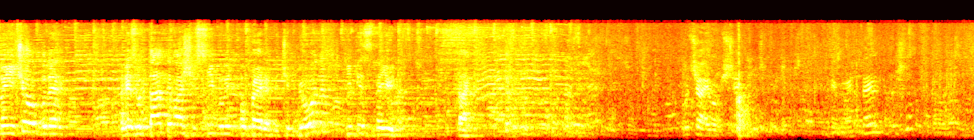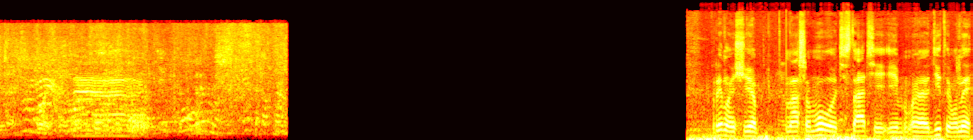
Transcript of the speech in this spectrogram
але нічого буде. Результати ваші всі будуть попереду. Чемпіоном тільки стають. Так. Вручаю вам ще. Приємно, що наша молодь, старші і е, діти вони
